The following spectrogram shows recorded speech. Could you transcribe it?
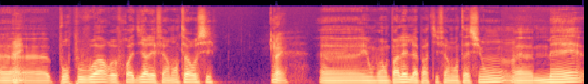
euh, pour pouvoir refroidir les fermenteurs aussi. Ouais. Euh, et on va en parler de la partie fermentation, euh, mais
